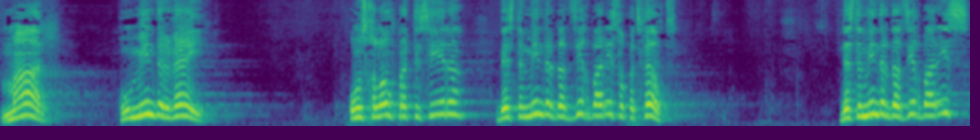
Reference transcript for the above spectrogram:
Maar hoe minder wij ons geloof praktiseren, des te minder dat zichtbaar is op het veld. Des te minder dat zichtbaar is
